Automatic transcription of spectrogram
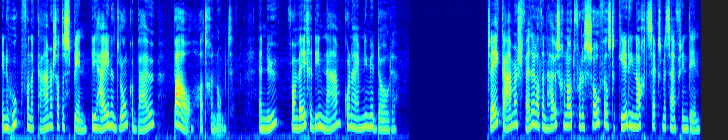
In de hoek van de kamer zat een spin, die hij in een dronken bui Paal had genoemd. En nu, vanwege die naam, kon hij hem niet meer doden. Twee kamers verder had een huisgenoot voor de zoveelste keer die nacht seks met zijn vriendin,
